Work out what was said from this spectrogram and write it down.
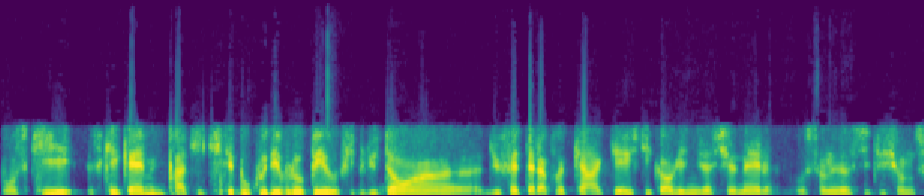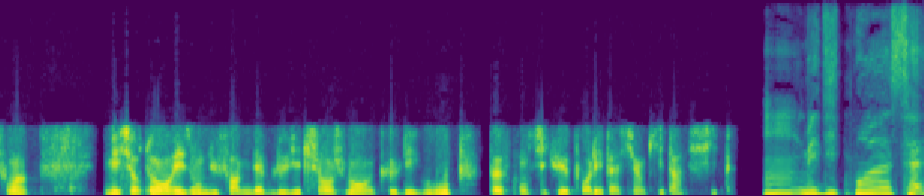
Bon, ce qui est, ce qui est quand même une pratique qui s'est beaucoup développée au fil du temps, hein, du fait à la fois de caractéristiques au sein des institutions de soins, mais surtout en raison du formidable levier de changement que les groupes peuvent constituer pour les patients qui participent. Hum, mais dites-moi, ça,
